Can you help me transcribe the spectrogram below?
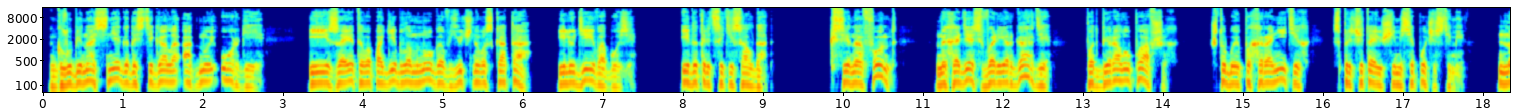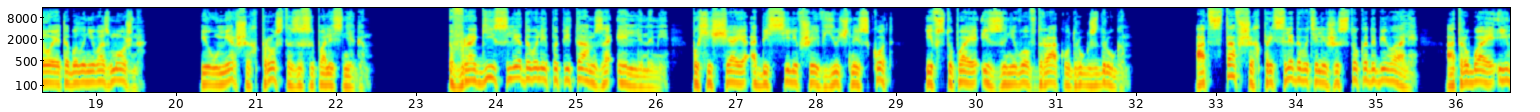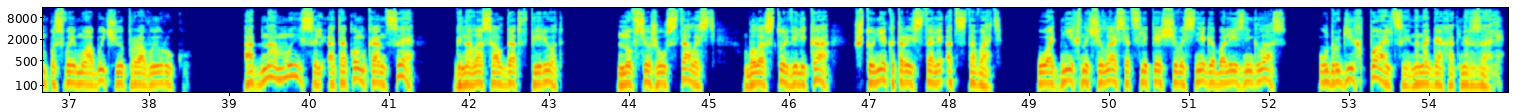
Глубина снега достигала одной оргии, и из-за этого погибло много вьючного скота и людей в обозе, и до тридцати солдат. Ксенофонт, находясь в арьергарде, подбирал упавших, чтобы похоронить их с причитающимися почестями, но это было невозможно, и умерших просто засыпали снегом. Враги следовали по пятам за эллинами, похищая обессилевший вьючный скот и вступая из-за него в драку друг с другом. Отставших преследователи жестоко добивали, отрубая им по своему обычаю правую руку. Одна мысль о таком конце гнала солдат вперед, но все же усталость была столь велика, что некоторые стали отставать. У одних началась от слепящего снега болезнь глаз, у других пальцы на ногах отмерзали.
